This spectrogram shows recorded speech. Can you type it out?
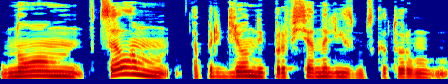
Но в целом определенный профессионализм, с которым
